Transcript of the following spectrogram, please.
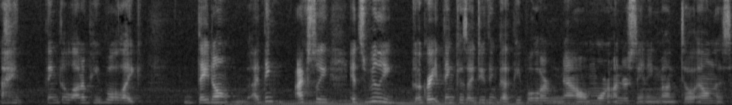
I think a lot of people like they don't I think actually it's really a great thing because I do think that people are now more understanding mental illness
